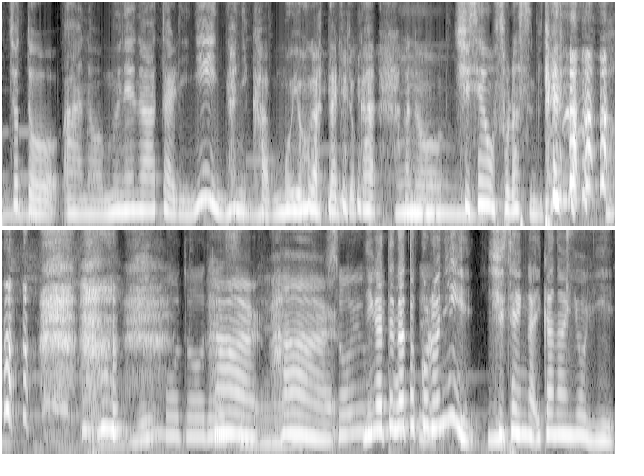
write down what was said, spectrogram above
うん。ちょっとあの胸のあたりに何か模様があったりとかうん。あの視線をそらすみたいな。なるほどですね。はい、はい、そういう苦手なところに視線がいかないように、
